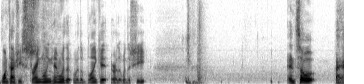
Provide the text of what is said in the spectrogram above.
one time she's strangling him with a with a blanket or the, with a sheet. And so, s-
